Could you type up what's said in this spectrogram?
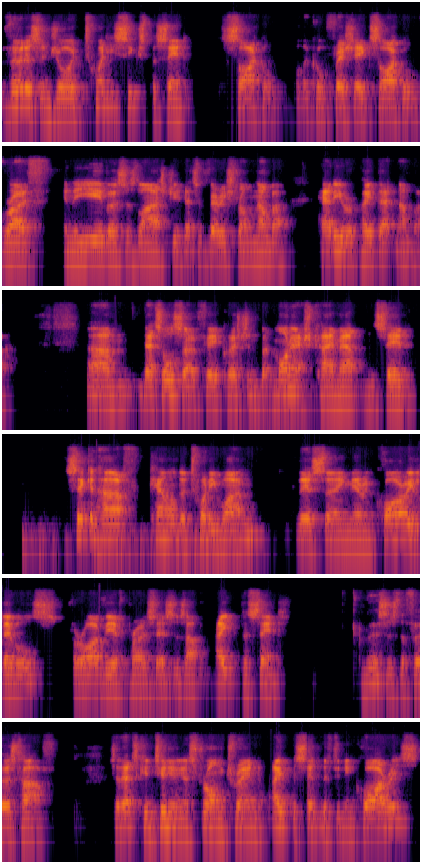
Virtus enjoyed 26% cycle, what they call fresh egg cycle growth in the year versus last year. That's a very strong number. How do you repeat that number? Um, that's also a fair question. But Monash came out and said, second half calendar 21 they're seeing their inquiry levels for IVF processes up 8% versus the first half. So that's continuing a strong trend 8% lift in inquiries,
